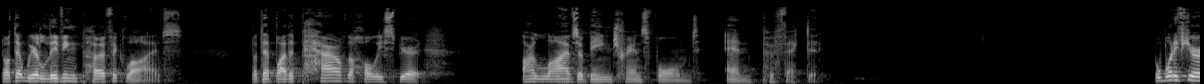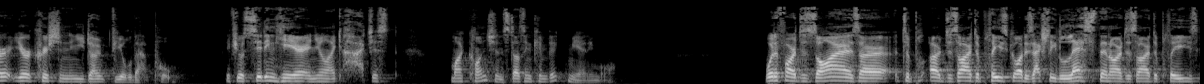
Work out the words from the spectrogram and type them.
Not that we're living perfect lives, but that by the power of the Holy Spirit, our lives are being transformed and perfected. But what if you're, you're a Christian and you don't feel that pull? If you're sitting here and you're like, ah, just, my conscience doesn't convict me anymore. What if our desires are to, our desire to please God is actually less than our desire to please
